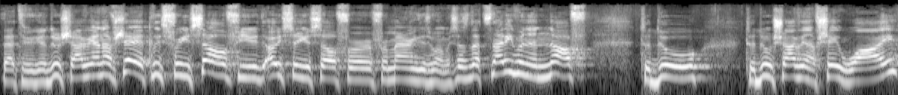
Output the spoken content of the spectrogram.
that if you're going to do shavi anafshe, at least for yourself, you'd oyster yourself for, for marrying this woman. He says that's not even enough to do to do shavi anafshe. Why?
